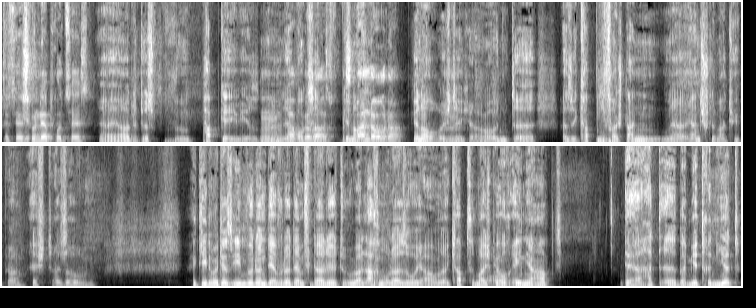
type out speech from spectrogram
das ist ja schon der Prozess. ja, ja, das ist Papke gewesen. Ne? Der Papke Boxer. war's. Von Spandau, oder? Genau, richtig, ja. Und äh, also ich habe nie verstanden, ja, ganz schlimmer Typ, ja, echt. Also wenn ich den heute sehen würde und der würde dann vielleicht drüber lachen oder so, ja. Und ich habe zum Beispiel auch einen gehabt, der hat äh, bei mir trainiert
